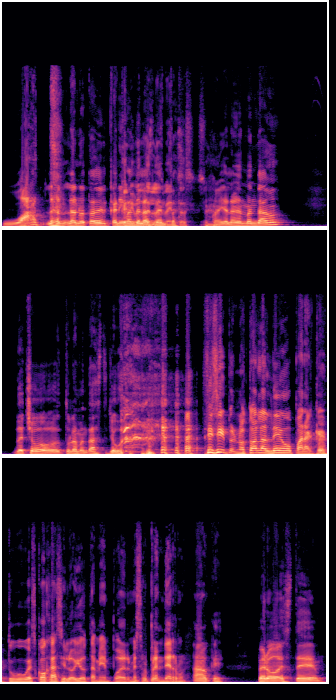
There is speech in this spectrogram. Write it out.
¿What? la, la nota del caníbal, Caníbal de las de las ventas. ventas, sí, Ajá, man. ya la habían mandado. De hecho, tú la mandaste, yo. Sí, sí, pero no todas las leo para que tú escojas y luego yo también poderme sorprender. ah, ok. Pero este.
